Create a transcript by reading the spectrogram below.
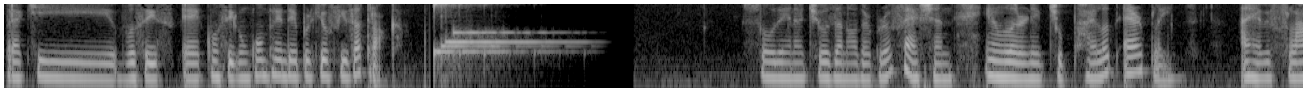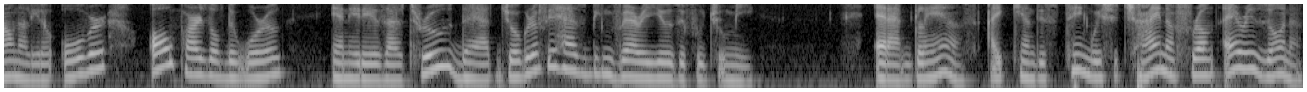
para que vocês é, consigam compreender porque eu fiz a troca. So then I chose another profession and learned to pilot airplanes. I have flown a little over all parts of the world and it is a truth that geography has been very useful to me. At a glance, I can distinguish China from Arizona.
